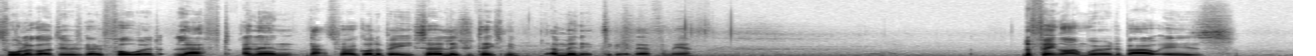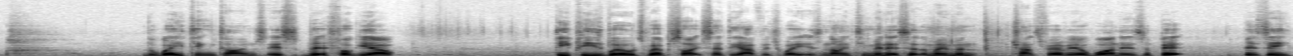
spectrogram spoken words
So all I got to do is go forward, left, and then that's where I got to be. So it literally takes me a minute to get there from here. The thing I'm worried about is the waiting times. It's a bit foggy out. DP World's website said the average wait is 90 minutes at the moment. Transfer area one is a bit busy,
